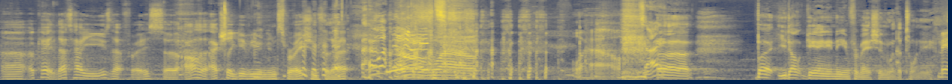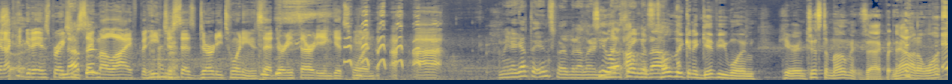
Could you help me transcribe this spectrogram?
Uh, okay, that's how you use that phrase. So I'll actually give you an inspiration for that. Uh, oh, wow. Tight. Uh, but you don't gain any information with a 20. Man, I so- can get an inspiration to save my life, but he just says dirty 20 instead of dirty 30 and gets one. I mean, I got the inspo, but I learned See, like, I was about. totally going to give you one here in just a moment, Zach, but now I don't want to.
